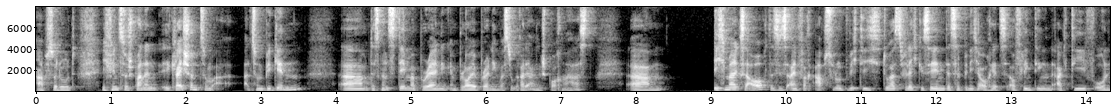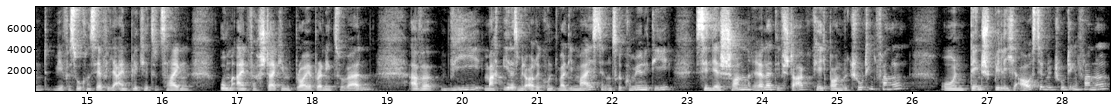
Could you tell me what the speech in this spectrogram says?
Absolut. Ich finde es so spannend, gleich schon zum, zum Beginn, ähm, das ganze Thema Branding, Employer Branding, was du gerade angesprochen hast. Ähm, ich merke es auch, das ist einfach absolut wichtig. Du hast vielleicht gesehen, deshalb bin ich auch jetzt auf LinkedIn aktiv und wir versuchen sehr viele Einblicke zu zeigen, um einfach stärker im Employer Branding zu werden. Aber wie macht ihr das mit euren Kunden? Weil die meisten in unserer Community sind ja schon relativ stark, okay, ich baue einen Recruiting Funnel und den spiele ich aus, den Recruiting Funnel.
